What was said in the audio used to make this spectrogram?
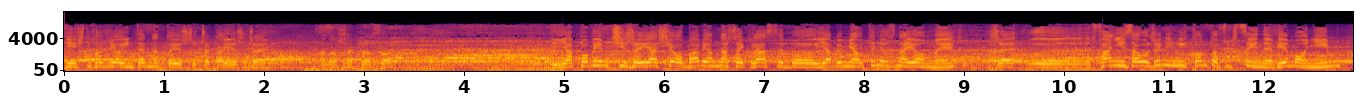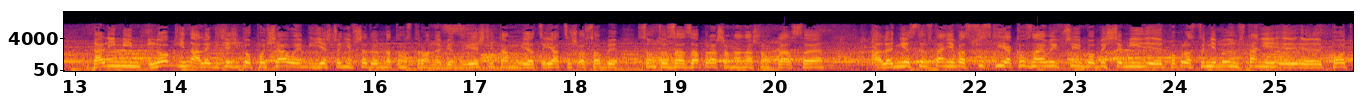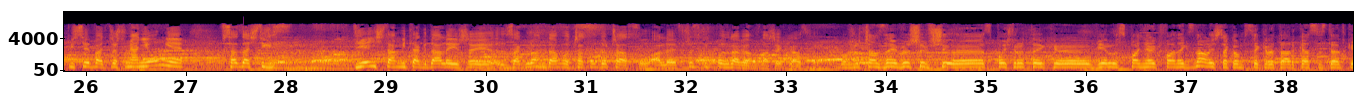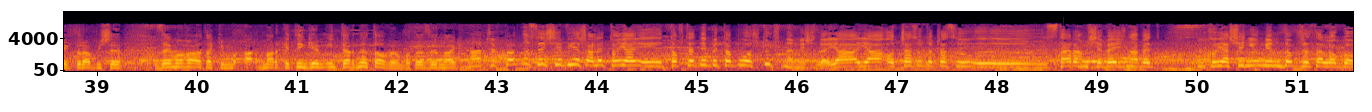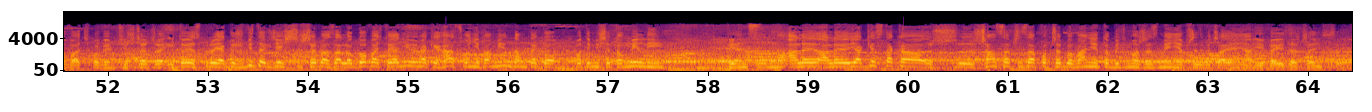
jeśli chodzi o internet, to jeszcze czeka, jeszcze A nasza klasa? ja powiem Ci, że ja się obawiam naszej klasy, bo ja bym miał tylu znajomych, że y, fani założyli mi konto fikcyjne, wiem o nim, dali mi login, ale gdzieś go posiałem i jeszcze nie wszedłem na tą stronę, więc jeśli tam jacy, jacyś osoby są, to za, zapraszam na naszą klasę. Ale nie jestem w stanie Was wszystkich jako znajomych przyjąć, bo byście mi y, po prostu nie byłem w stanie y, poodpisywać. Zresztą ja nie umiem wsadzać tych zdjęć tam i tak dalej, że zaglądam od czasu do czasu, ale wszystkich pozdrawiam z naszej klasy. Może czas najwyższy wsi- e, spośród tych e, wielu wspaniałych fanek znaleźć taką sekretarkę, asystentkę, która by się zajmowała takim marketingiem internetowym, bo to jest jednak Znaczy w pewnym sensie wiesz, ale to, ja, y, to wtedy by to było sztuczne, myślę. Ja, ja od czasu do czasu staram się wejść nawet, tylko ja się nie umiem dobrze zalogować, powiem Ci szczerze. I to jest, jak już widzę gdzieś trzeba zalogować, to ja nie wiem jakie hasło, nie pamiętam tego, potem mi się to myli. Więc, no ale, ale jak jest taka sz- szansa czy zapotrzebowanie, to być może zmienię przyzwyczajenia i wejdę częściej.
